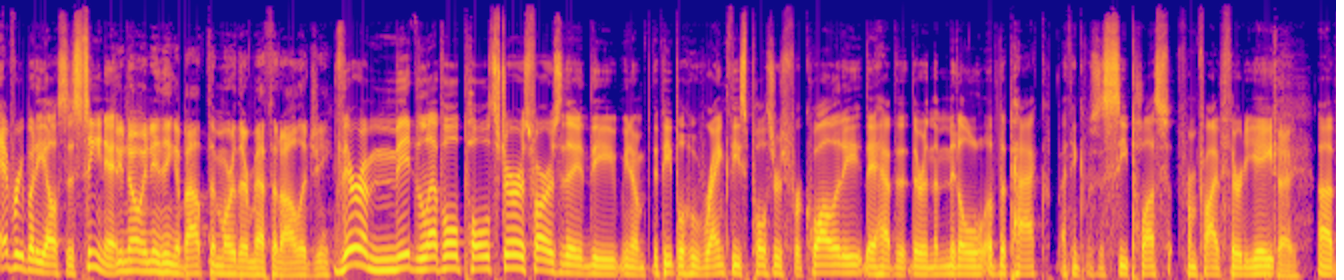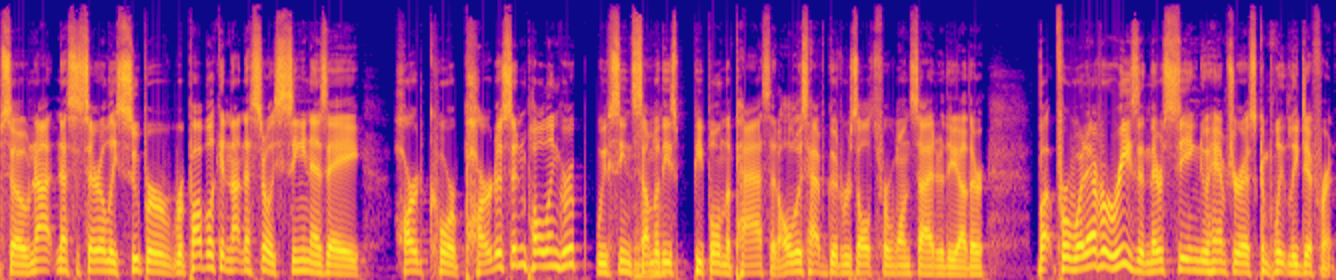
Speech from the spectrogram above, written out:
everybody else has seen it. Do you know anything about them or their methodology? They're a mid-level pollster as far as the the you know the people who rank these pollsters for quality. They have they're in the middle of the pack. I think it was a C plus from 538. Okay. Uh, so not necessarily super Republican, not necessarily seen as a hardcore partisan polling group. We've seen some of these people in the past that always have good results for one side or the other. But for whatever reason, they're seeing New Hampshire as completely different.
